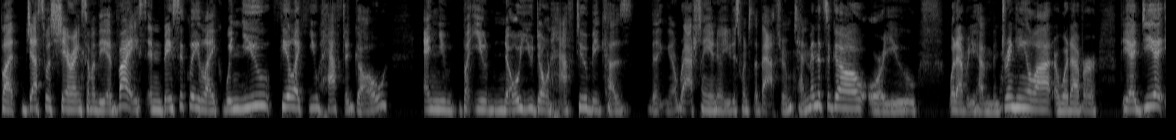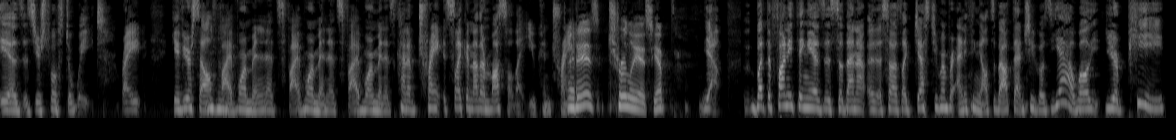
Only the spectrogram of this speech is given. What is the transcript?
But Jess was sharing some of the advice and basically like when you feel like you have to go and you, but you know you don't have to because the, you know, rationally, you know, you just went to the bathroom 10 minutes ago or you, whatever, you haven't been drinking a lot or whatever. The idea is, is you're supposed to wait, right? Give yourself mm-hmm. five more minutes, five more minutes, five more minutes, kind of train. It's like another muscle that you can train. It is, truly is. Yep. Yeah. But the funny thing is, is so then, I, so I was like, Jess, do you remember anything else about that? And she goes, yeah, well, your pee,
